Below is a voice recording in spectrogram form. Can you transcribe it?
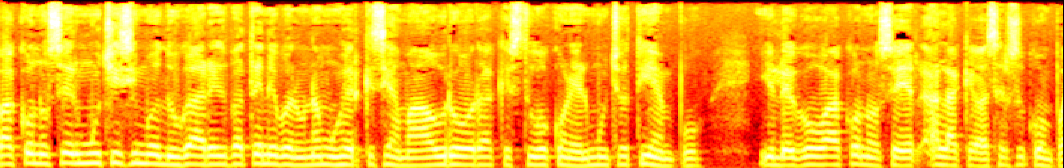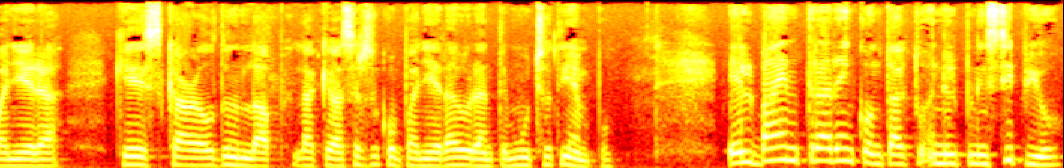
va a conocer muchísimos lugares, va a tener bueno, una mujer que se llama Aurora, que estuvo con él mucho tiempo, y luego va a conocer a la que va a ser su compañera, que es Carol Dunlap, la que va a ser su compañera durante mucho tiempo. Él va a entrar en contacto, en el principio,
